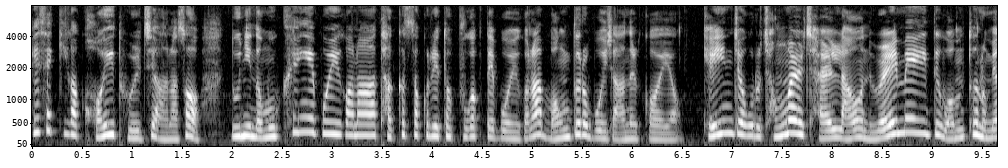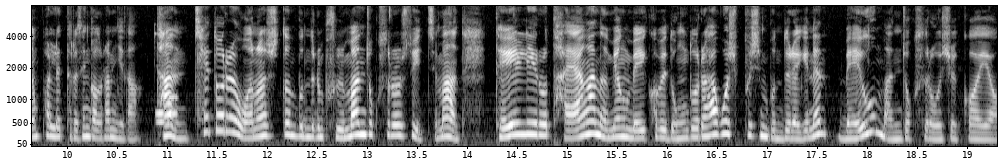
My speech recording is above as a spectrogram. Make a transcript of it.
회색기가 거의 돌지 않아서 눈이 너무 퀭해 보이거나 다크서클이 더 부각돼 보이거나 멍들어 보이지 않을 거예요. 개인적으로 정말 잘 나온 웰메이드 웜톤 음영 팔레트라 생각을 합니다. 단, 채도를 원하시던 분들은 불만족스러울 수 있지만 데일리로 다양한 음영 메이크업의 농도를 하고 싶으신 분들에게는 매우 만족스러우실 거예요.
